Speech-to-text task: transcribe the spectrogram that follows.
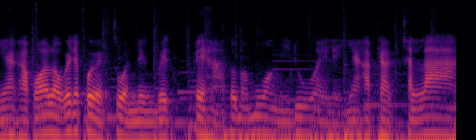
เงี้ยครับเพราะเราก็จะเปิดส่วนหนึ่งไปไปหาต้นมะม่วงนี้ด้วยอะไรเงี้ยครับจากชั้นล่าง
